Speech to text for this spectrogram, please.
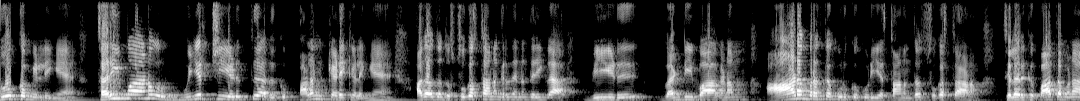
தூக்கம் இல்லைங்க. சரிமான ஒரு முயற்சி எடுத்து அதுக்கு பலன் கிடைக்கலைங்க. அதாவது அந்த சுகஸ்தானங்கிறது என்ன தெரியுங்களா? வீடு வண்டி வாகனம் ஆடம்பரத்தை கொடுக்கக்கூடிய ஸ்தானம் தான் சுகஸ்தானம். சிலருக்கு பார்த்தோம்னா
